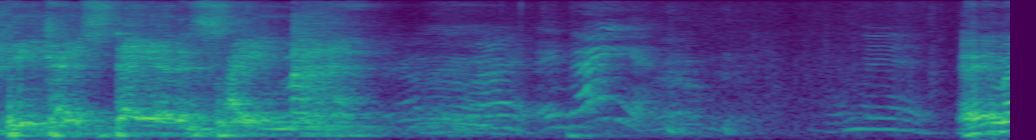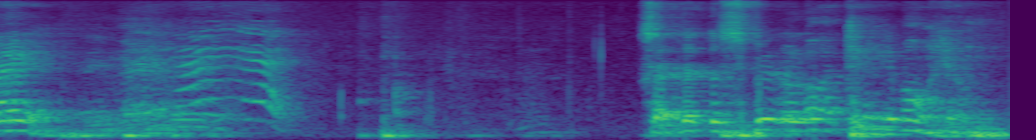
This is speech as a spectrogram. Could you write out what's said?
He can't stay in the same mind. Amen. Amen. Amen. Amen. Said that the Spirit of the Lord came on him.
